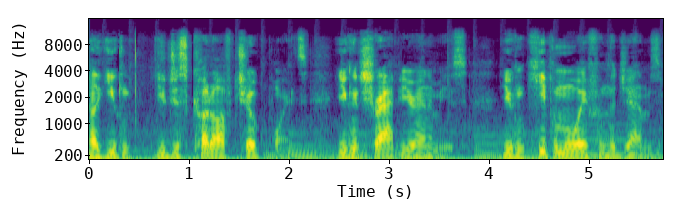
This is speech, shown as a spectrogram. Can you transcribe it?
like you can you just cut off choke points. You can trap your enemies. You can keep them away from the gems.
